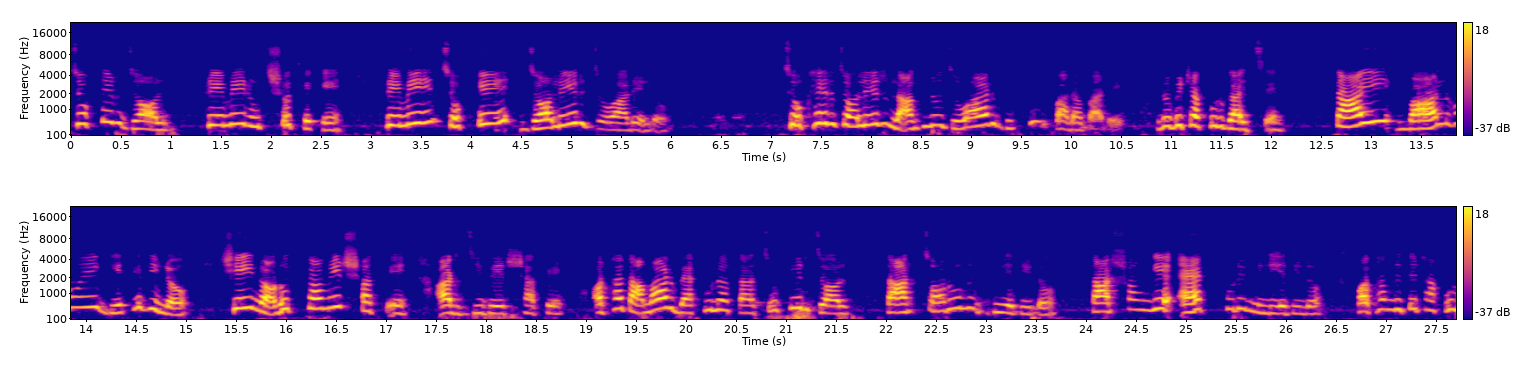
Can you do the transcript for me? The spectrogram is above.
চোখের জল। প্রেমের উৎস থেকে। প্রেমে চোখে জলের জোয়ার এলো। চোখের জলের লাগল জোয়ার দুঃখের পারাবারে রবি ঠাকুর গাইছেন তাই বান হয়ে গেথে দিল সেই নরোত্তমের সাথে আর জীবের সাথে। অর্থাৎ আমার ব্যাকুলতা চোখের জল তার চরণ ধুয়ে দিল, তার সঙ্গে এক করে মিলিয়ে দিল। কথামৃতে ঠাকুর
